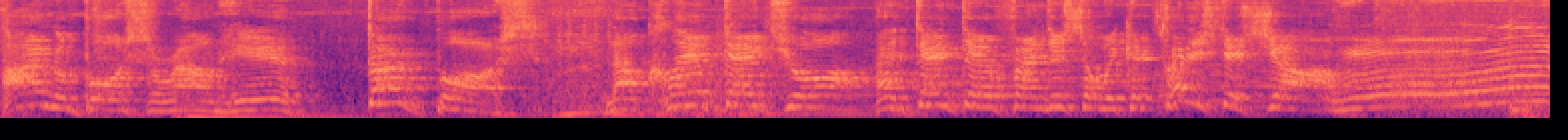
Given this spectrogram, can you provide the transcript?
I'm the boss around here. Dirt boss. Now clamp that jaw and dent their fenders so we can finish this job.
